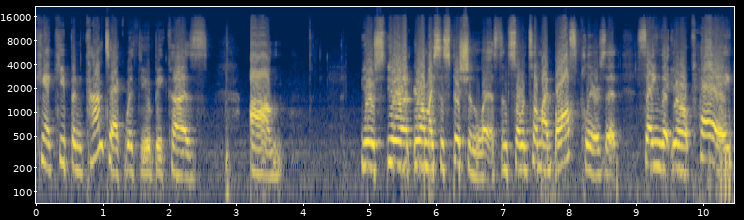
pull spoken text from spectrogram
can't keep in contact with you because um, you're you're you're on my suspicion list, and so until my boss clears it, saying that you're okay,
